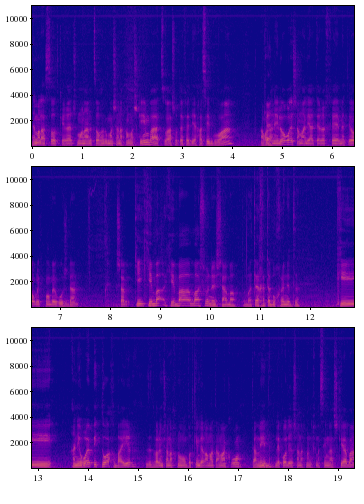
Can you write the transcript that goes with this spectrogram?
אין מה לעשות, קריית שמונה לצורך הדוגמה שאנחנו משקיעים בה, התשואה השוטפת היא יחסית גבוהה, אבל כן. אני לא רואה שם עליית ערך אה, מטאורית כמו בגוש דן. עכשיו... כי, כי, מה, כי מה, מה שונה שם? זאת אומרת, איך אתה בוחן את זה? כי אני רואה פיתוח בעיר, זה דברים שאנחנו בודקים ברמת המקרו, תמיד, mm-hmm. לכל עיר שאנחנו נכנסים להשקיע בה.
